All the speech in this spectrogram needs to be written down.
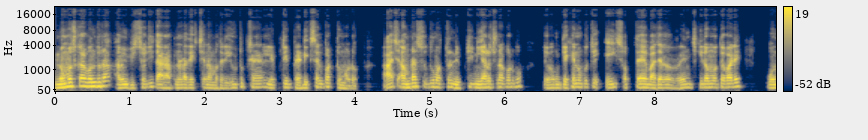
নমস্কার বন্ধুরা, আমি বিশ্বজিৎ আর আপনারা দেখছেন আমাদের YouTube channel Nifty prediction for tomorrow. আজ আমরা শুধুমাত্র নিফটি নিয়ে আলোচনা করব এবং দেখে নেব যে এই সপ্তাহে বাজারের রেঞ্জ কিরম হতে পারে, কোন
